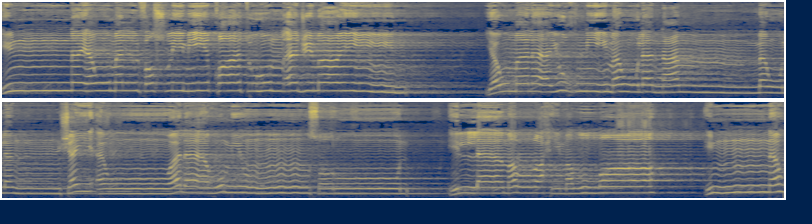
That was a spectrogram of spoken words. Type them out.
إن يوم الفصل ميقاتهم أجمعين يوم لا يغني مولا عن مولا شيئا ولا هم ينصرون إلا من رحم الله إنه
